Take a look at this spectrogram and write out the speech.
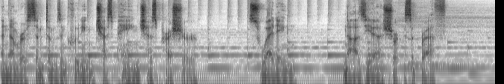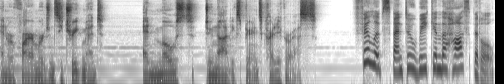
a number of symptoms, including chest pain, chest pressure, sweating, nausea, shortness of breath, and require emergency treatment. And most do not experience cardiac arrest. Philip spent a week in the hospital.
